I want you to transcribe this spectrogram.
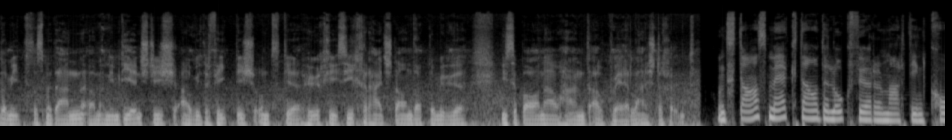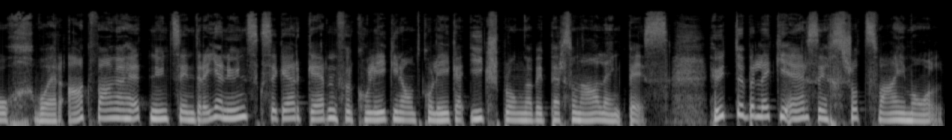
damit dass man dann, wenn man im Dienst ist, auch wieder fit ist und die hohe Sicherheitsstandard, die wir in dieser Bahn auch haben, auch gewährleisten können. Und das merkt auch der Lokführer Martin Koch, wo er angefangen hat 1993, sei er gern für Kolleginnen und Kollegen eingesprungen bei Personalengpässen. Heute überlege er sich schon zweimal.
